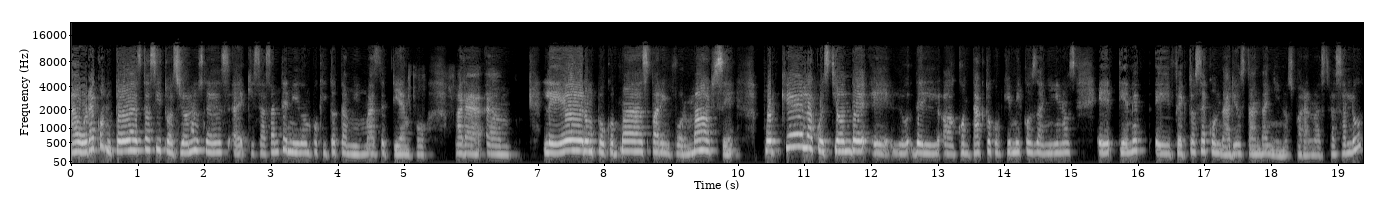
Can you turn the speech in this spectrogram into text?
Ahora con toda esta situación, ustedes eh, quizás han tenido un poquito también más de tiempo para leer un poco más, para informarse. ¿Por qué la cuestión eh, del ah, contacto con químicos dañinos eh, tiene efectos secundarios tan dañinos para nuestra salud?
